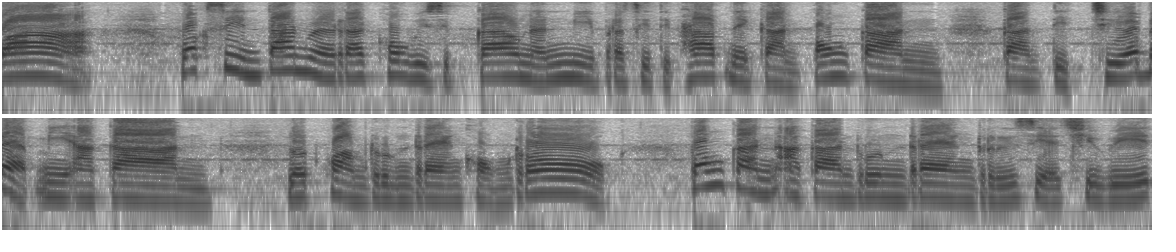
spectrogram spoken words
ว่า วัคซีนต้านไวรัสโควิด -19 นั้นมีประสิทธิภาพในการป้องกัน การติดเชื้อแบบมีอาการ ลดความรุนแรงของโรค ป้องกันอาการรุนแรงหรือเสียชีวิต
